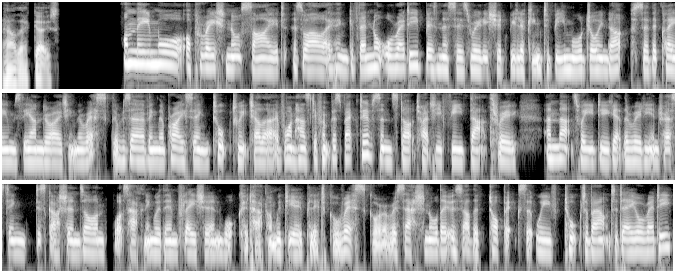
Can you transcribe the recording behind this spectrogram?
how that goes. On the more operational side as well, I think if they're not already, businesses really should be looking to be more joined up. So the claims, the underwriting, the risk, the reserving, the pricing, talk to each other. Everyone has different perspectives and start to actually feed that through. And that's where you do get the really interesting discussions on what's happening with inflation, what could happen with geopolitical risk or a recession, or those other topics that we've talked about today already.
